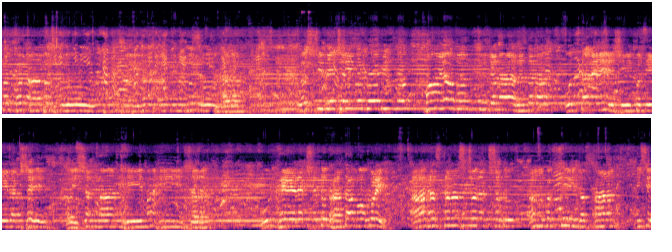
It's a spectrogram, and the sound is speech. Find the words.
পদ্মনাভস্তু পশ্চিমে চৈব গোবিন্দ মায়বন্তু জনার্দন উত্তরে শ্রীপতি রক্ষে ঐশন্নাহি মহেশ্বর। ঊর্ধ্বে রক্ষতু ধাতাম উপরে আধস্তনশ্চ রক্ষতু অনুপক্ষি যস্থানম নিচে।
